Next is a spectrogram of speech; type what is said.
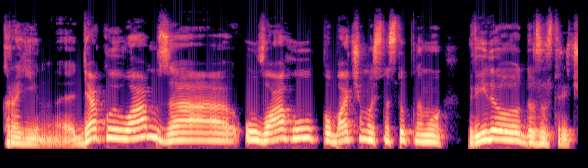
країн. Дякую вам за увагу. Побачимось в наступному відео. До зустрічі.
